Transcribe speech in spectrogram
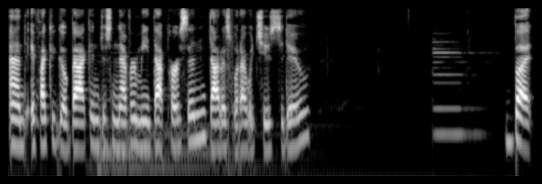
And if I could go back and just never meet that person, that is what I would choose to do. But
